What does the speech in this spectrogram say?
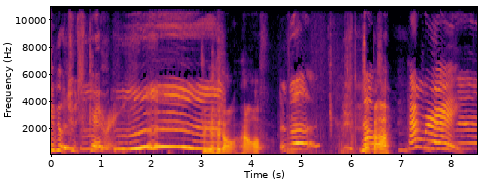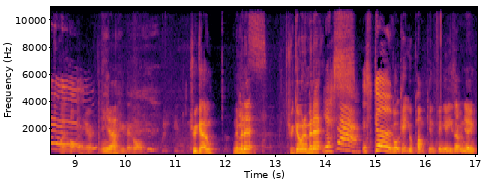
Baby, you're too scary. Turn your hood off, hat off. Is Is that better? Henry! Quite hot in here. Yeah. You're getting hot. Should we go in a minute? Should we go in a minute? Yes. Let's You've go. got to get your pumpkin thingies, haven't you?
